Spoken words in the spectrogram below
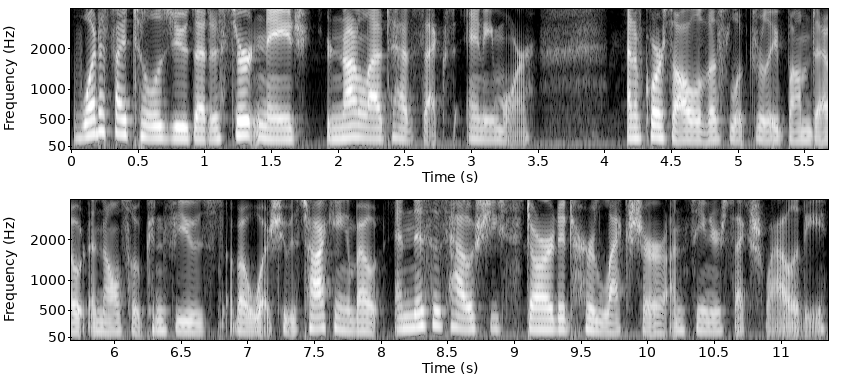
what if I told you that at a certain age, you're not allowed to have sex anymore? And of course, all of us looked really bummed out and also confused about what she was talking about. And this is how she started her lecture on senior sexuality.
